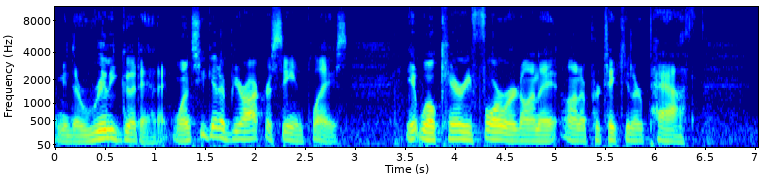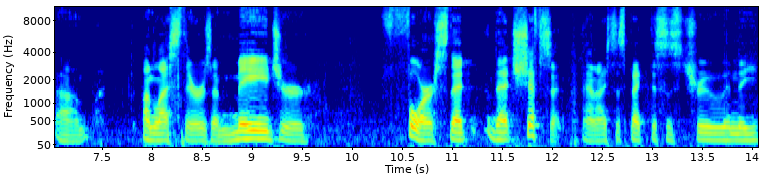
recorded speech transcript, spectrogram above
I mean, they're really good at it. Once you get a bureaucracy in place, it will carry forward on a, on a particular path um, unless there's a major force that, that shifts it. And I suspect this is true in the,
